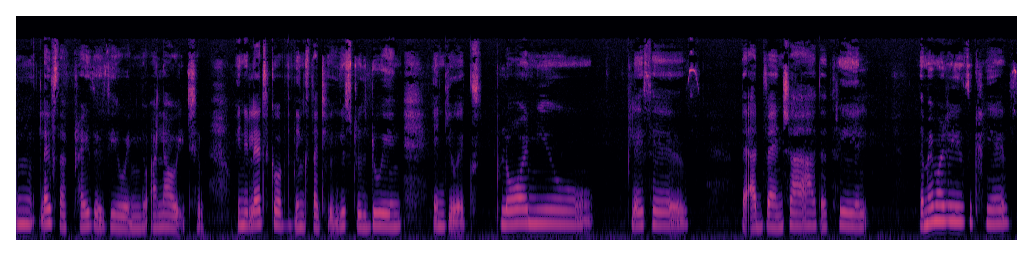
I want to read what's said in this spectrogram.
mm, life surprises you when you allow it to. When you let go of the things that you're used to doing and you explore new places, the adventure, the thrill, the memories it creates,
